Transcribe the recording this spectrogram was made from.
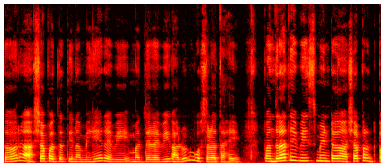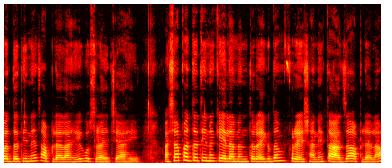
तर अशा पद्धतीनं मी हे रवीमध्ये रवी घालून घुसळत आहे. पंधरा ते वीस मिनटं अशा पद पद्धतीनेच आपल्याला हे घुसळायचे आहे. अशा पद्धतीनं केल्यानंतर एकदम फ्रेश आणि ताजं आपल्याला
